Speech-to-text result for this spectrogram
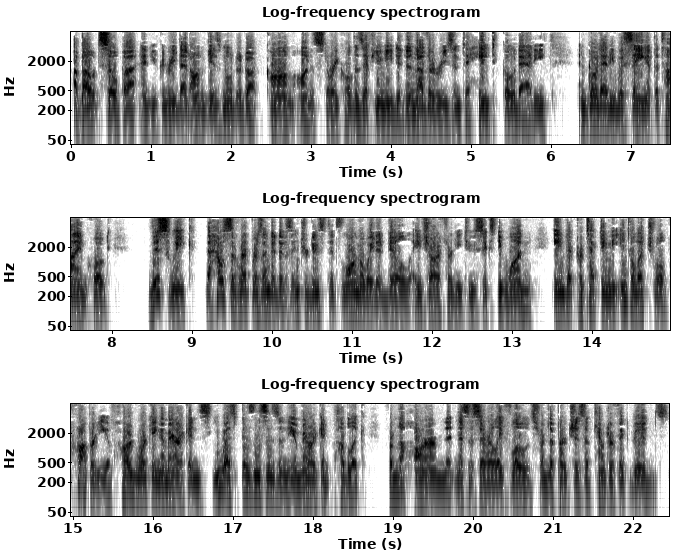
about SOPA, and you can read that on Gizmodo.com on a story called "As If You Needed Another Reason to Hate GoDaddy." And GoDaddy was saying at the time, "quote." This week, the House of Representatives introduced its long-awaited bill, H.R. 3261, aimed at protecting the intellectual property of hardworking Americans, U.S. businesses, and the American public from the harm that necessarily flows from the purchase of counterfeit goods.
